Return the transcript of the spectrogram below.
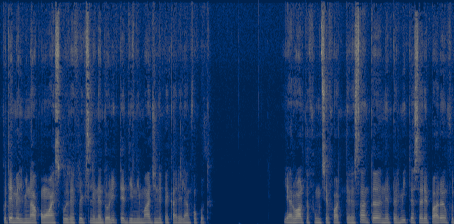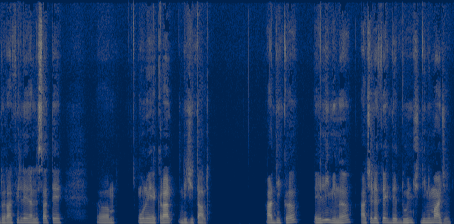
Putem elimina, cum am mai spus, reflexiile nedorite din imaginile pe care le-am făcut. Iar o altă funcție foarte interesantă ne permite să reparăm fotografiile realizate um, unui ecran digital. Adică elimină acel efect de dungi din imagini,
